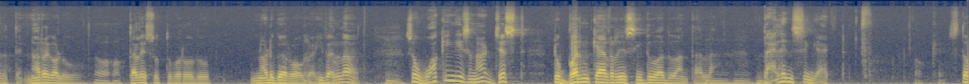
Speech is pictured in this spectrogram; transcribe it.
ಆಗುತ್ತೆ. ನರಗಳು ಓಹೋ. ತಲೆ ಸುತ್ತು ಬರೋದು ನಡುಗ ರೋಗ ಇವೆಲ್ಲ so walking is not just to burn calories ಇದು ಅದು ಅಂತ ಅಲ್ಲ. Balancing act the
